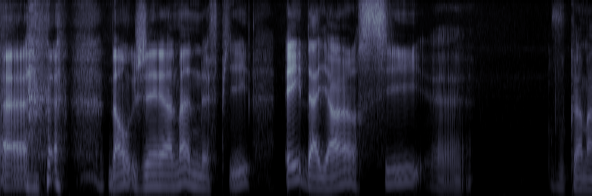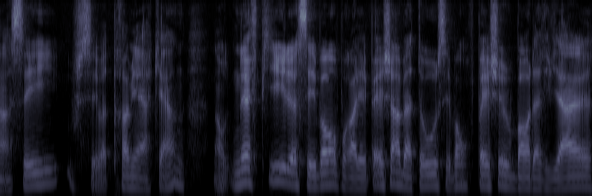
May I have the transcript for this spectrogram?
Euh, donc, généralement, 9 pieds. Et d'ailleurs, si euh, vous commencez, ou c'est votre première canne, donc 9 pieds, là, c'est bon pour aller pêcher en bateau, c'est bon pour pêcher au bord de la rivière, euh,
